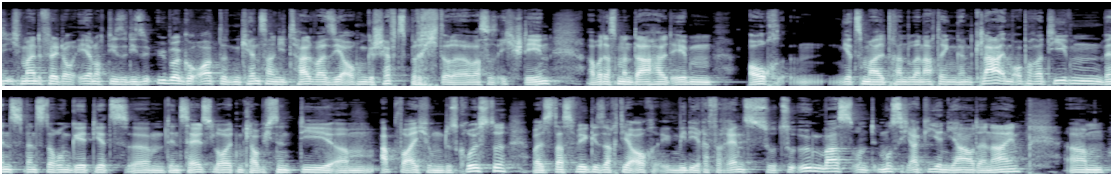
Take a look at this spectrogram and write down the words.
ich meinte vielleicht auch eher noch diese, diese übergeordneten Kennzahlen, die teilweise ja auch im Geschäftsbericht oder was weiß ich stehen, aber dass man da halt eben auch jetzt mal dran drüber nachdenken kann. Klar, im Operativen, wenn es darum geht, jetzt ähm, den Sales-Leuten, glaube ich, sind die ähm, Abweichungen das Größte, weil es das, wie gesagt, ja auch irgendwie die Referenz zu, zu irgendwas und muss ich agieren, ja oder nein. Ähm,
